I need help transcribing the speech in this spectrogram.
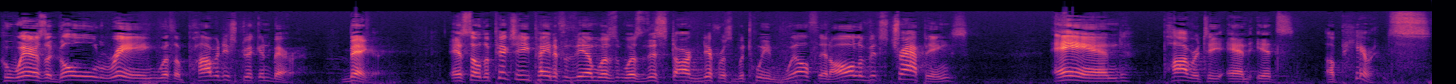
who wears a gold ring with a poverty-stricken beggar. beggar. And so the picture he painted for them was, was this stark difference between wealth and all of its trappings and poverty and its appearance.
